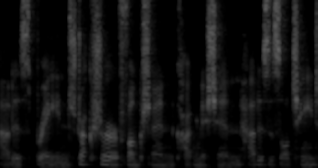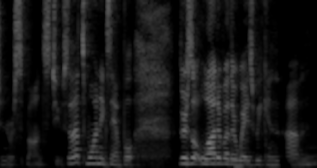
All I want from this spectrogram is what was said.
How does brain structure, function, cognition, how does this all change in response to? So that's one example. There's a lot of other mm. ways we can um,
